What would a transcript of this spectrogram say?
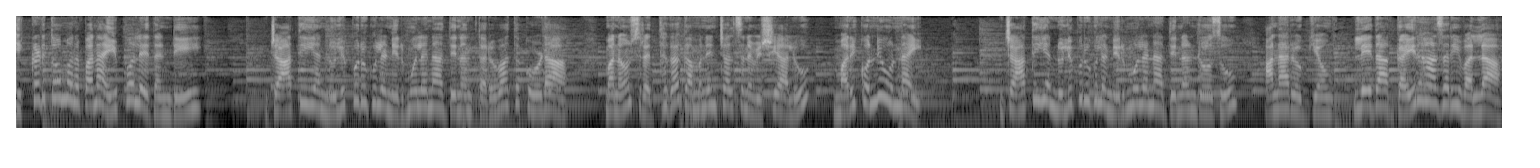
ఇక్కడితో మన పని అయిపోలేదండి. జాతీయ నులిపురుగుల నిర్మూలన దినం తరువాత కూడా మనం శ్రద్ధగా గమనించాల్సిన విషయాలు మరికొన్ని ఉన్నాయి. జాతీయ నులిపురుగుల నిర్మూలన దినం రోజు అనారోగ్యం లేదా గైర్హాజరీ వల్ల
